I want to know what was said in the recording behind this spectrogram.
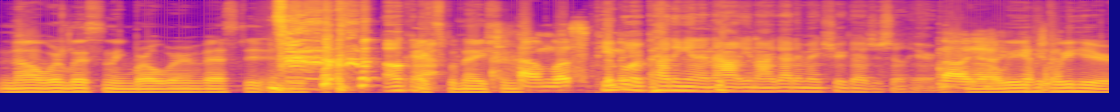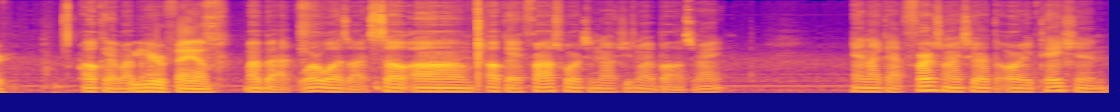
No, we're listening, bro. We're invested in this okay. explanation. I'm listening. People are cutting in and out. You know, I got to make sure you guys are still here. No, yeah. No, we gotcha. we here. Okay, my we bad. here, fam. My bad. Where was I? So um, okay. Fast forward to now. She's my boss, right? And like at first when I see her at the orientation,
